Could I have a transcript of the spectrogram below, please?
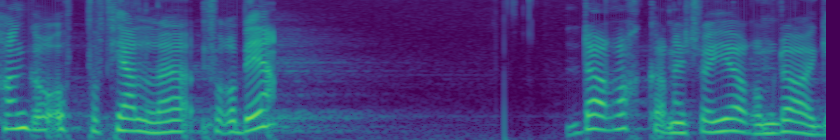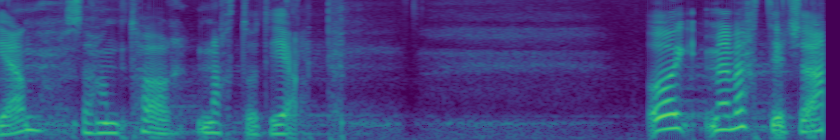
Han går opp på fjellet for å be. Det rakk han ikke å gjøre om dagen, så han tar natta til hjelp. Og vi vet ikke,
